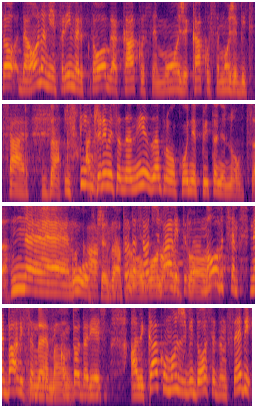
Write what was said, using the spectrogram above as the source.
to, da ona mi je primjer toga kako se može, kako se može biti car. Da, I s tim, a čini mi se da nije zapravo kod nje pitanje novca. Ne, ma Uopće kako, ma To da se zapravo, hoćeš ono, baviti novcem, ne bavi se muzikom, to da riješim. Ali kako možeš biti dosljedan sebi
